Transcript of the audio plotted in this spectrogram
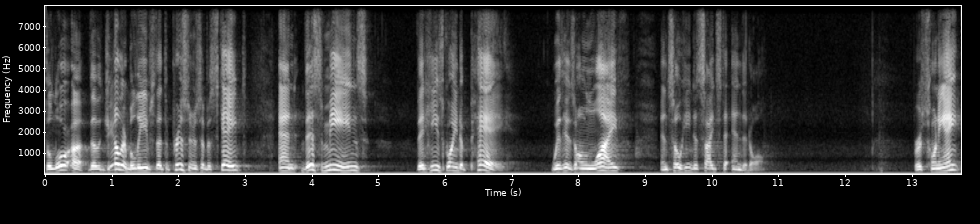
the, Lord, uh, the jailer believes that the prisoners have escaped, and this means that he's going to pay with his own life, and so he decides to end it all. Verse 28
